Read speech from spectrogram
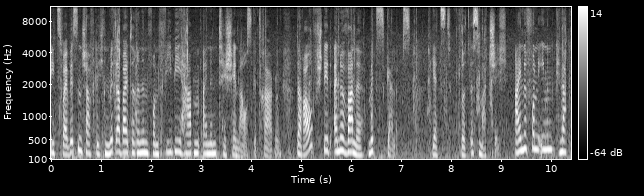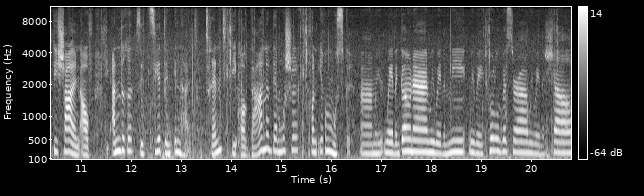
Die zwei wissenschaftlichen Mitarbeiterinnen von Phoebe haben einen Tisch hinausgetragen. Darauf steht eine Wanne mit Scallops. Jetzt wird es matschig. Eine von ihnen knackt die Schalen auf, die andere seziert den Inhalt, trennt die Organe der Muschel von ihrem Muskel. Um, we weigh the gonad, we weigh the meat, we weigh total viscera, we weigh the shell.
